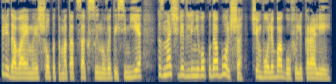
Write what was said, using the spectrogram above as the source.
передаваемые шепотом от отца к сыну в этой семье, значили для него куда больше, чем воля богов или королей.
